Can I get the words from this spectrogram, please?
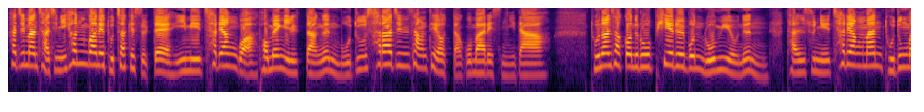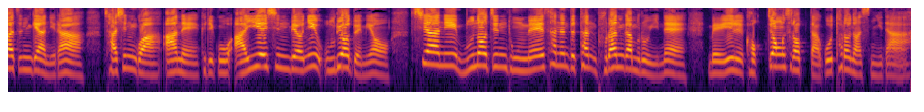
하지만 자신이 현관에 도착했을 때 이미 차량과 범행 일당은 모두 사라진 상태였다고 말했습니다. 도난 사건으로 피해를 본 로미오는 단순히 차량만 도둑 맞은 게 아니라 자신과 아내 그리고 아이의 신변이 우려되며 치안이 무너진 동네에 사는 듯한 불안감으로 인해 매일 걱정스럽다고 털어놨습니다.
